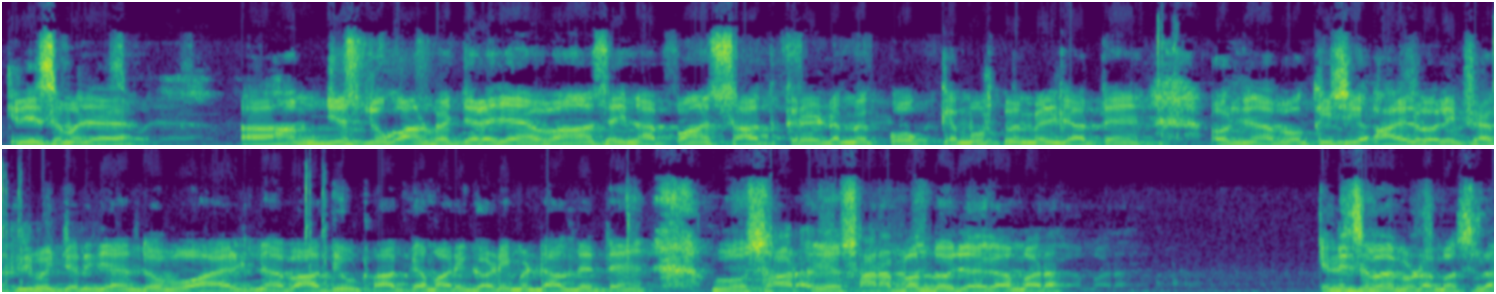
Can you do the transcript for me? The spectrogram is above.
کہ نہیں سمجھ آیا؟ ہم جس دکان پہ چلے جائیں، وہاں سے جناب پانچ سات کریڈ میں کوک کے مفت میں مل جاتے ہیں۔ اور جناب کسی آئل والی فیکٹری میں چلے جائیں تو وہ آئل جناب آدھی اٹھا کے ہماری گاڑی میں ڈال دیتے ہیں۔ وہ سارا یہ سارا بند ہو جائے گا ہمارا۔ انہیں سمے بڑا مسئلہ۔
